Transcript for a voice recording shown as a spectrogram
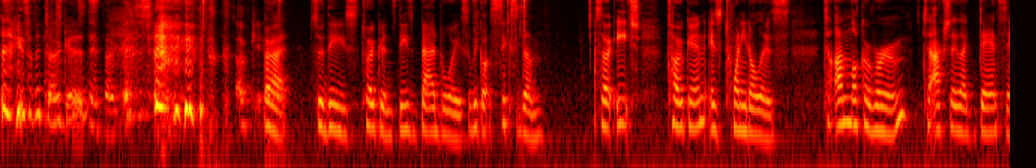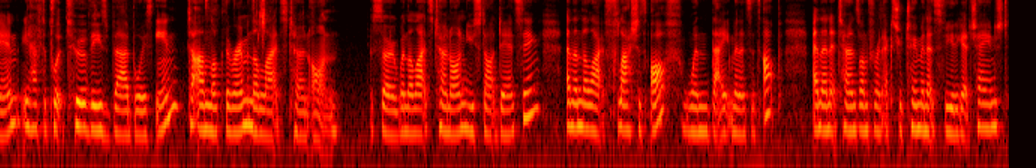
these are the tokens. Stay focused. I'm kidding. Alright, so these tokens, these bad boys, so we got six of them. So each token is twenty dollars. To unlock a room to actually like dance in, you have to put two of these bad boys in to unlock the room and the lights turn on. So when the lights turn on, you start dancing, and then the light flashes off when the eight minutes is up, and then it turns on for an extra two minutes for you to get changed.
